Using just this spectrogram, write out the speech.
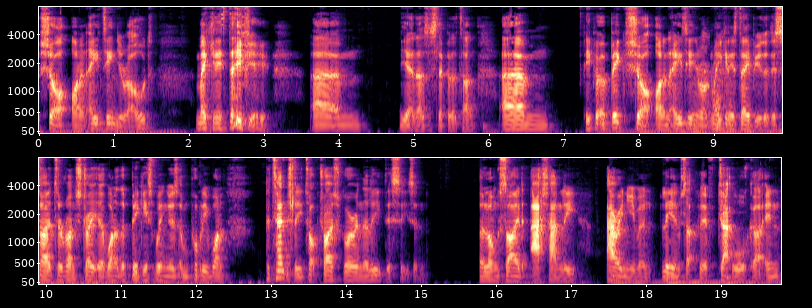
shot on an 18 year old making his debut. Um, yeah, that was a slip of the tongue. Um, he put a big shot on an 18 year old making his debut that decided to run straight at one of the biggest wingers and probably one potentially top try scorer in the league this season, alongside Ash Handley, Harry Newman, Liam Sutcliffe, Jack Walker. In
